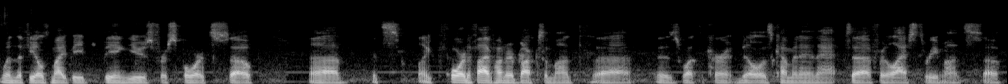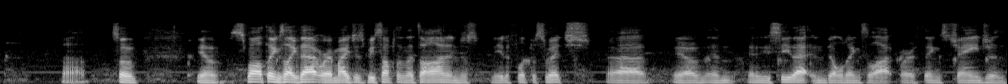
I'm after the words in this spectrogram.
when the fields might be being used for sports. So uh, it's like four to five hundred bucks a month uh, is what the current bill is coming in at uh, for the last three months. So uh, so you know small things like that where it might just be something that's on and just need to flip a switch. Uh, you know, and and you see that in buildings a lot where things change and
